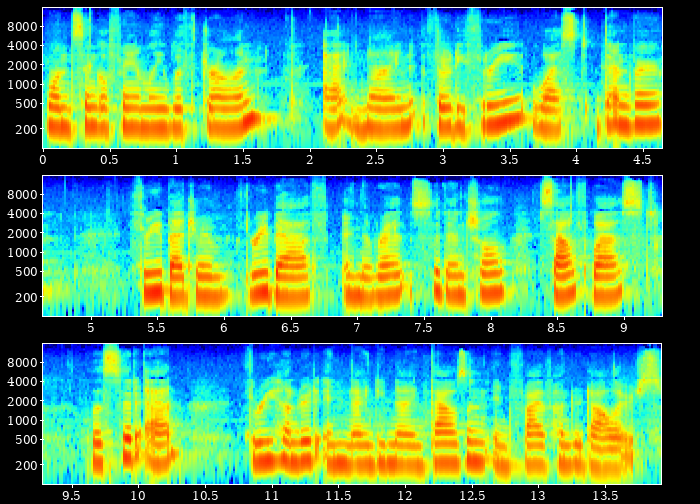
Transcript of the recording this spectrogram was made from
One single family withdrawn at 933 West Denver, three bedroom, three bath in the residential Southwest, listed at $399,500.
